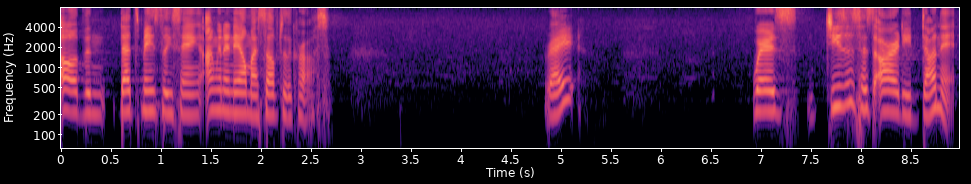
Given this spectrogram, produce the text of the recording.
oh, then that's basically saying, I'm going to nail myself to the cross. Right? Whereas Jesus has already done it.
